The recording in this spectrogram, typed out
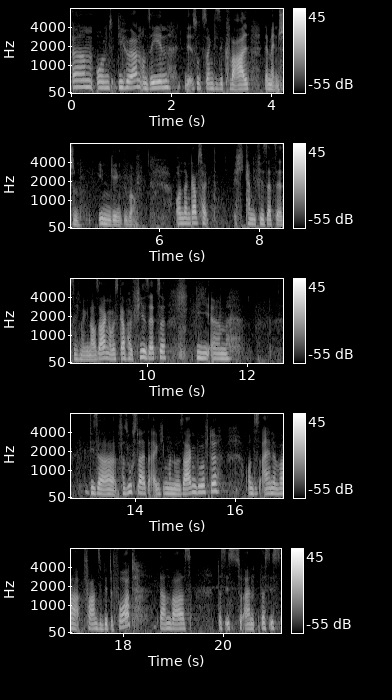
ähm, und die hören und sehen sozusagen diese Qual der Menschen ihnen gegenüber. Und dann gab es halt, ich kann die vier Sätze jetzt nicht mehr genau sagen, aber es gab halt vier Sätze, die ähm, dieser Versuchsleiter eigentlich immer nur sagen durfte. Und das eine war, fahren Sie bitte fort. Dann war es, das ist zu einem, das ist,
